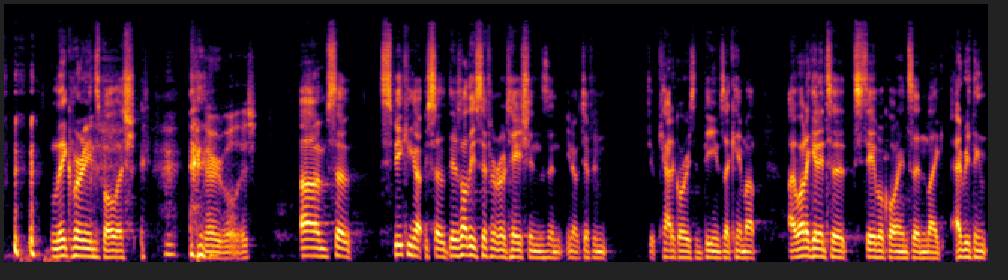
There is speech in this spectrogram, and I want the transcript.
Link Marines bullish. Very bullish. Um, so speaking of, so there's all these different rotations and you know different categories and themes that came up. I want to get into stable coins and like everything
